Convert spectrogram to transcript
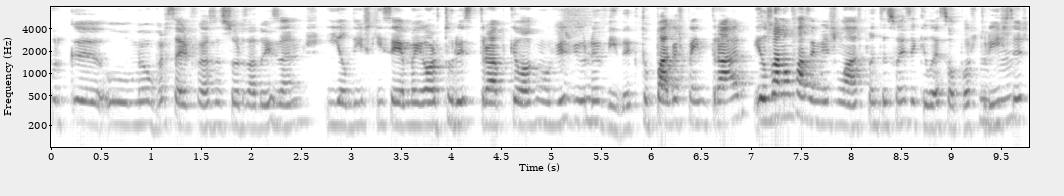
Porque o meu parceiro foi aos Açores há dois anos e ele diz que isso é a maior tourist trap que ele alguma vez viu na vida. Que tu pagas para entrar, eles já não fazem mesmo lá as plantações, aquilo é só para os turistas.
